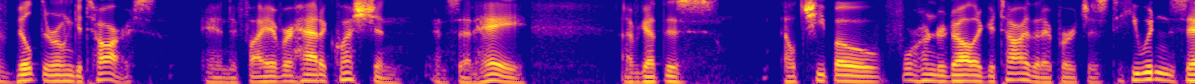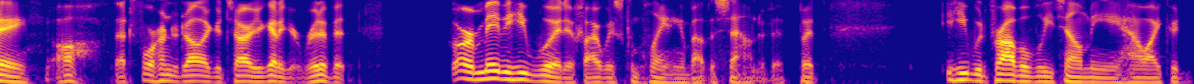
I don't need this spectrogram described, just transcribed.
have built their own guitars. And if I ever had a question and said, hey, I've got this El Cheapo $400 guitar that I purchased, he wouldn't say, oh, that $400 guitar, you got to get rid of it. Or maybe he would if I was complaining about the sound of it. But he would probably tell me how I could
